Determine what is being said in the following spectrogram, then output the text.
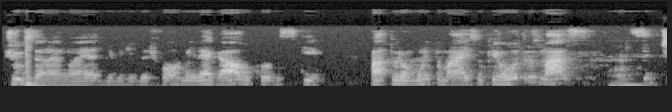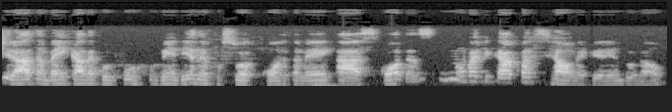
justa, né? Não é dividida de forma ilegal. Clubes que faturam muito mais do que outros, mas se tirar também cada clube por vender, né, por sua conta também as cotas, não vai ficar parcial, né, querendo ou não.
